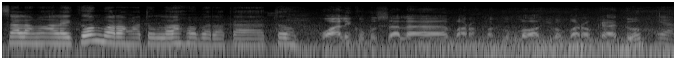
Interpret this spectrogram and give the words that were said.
Assalamualaikum warahmatullahi wabarakatuh. Waalaikumsalam warahmatullahi wabarakatuh. Ya,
